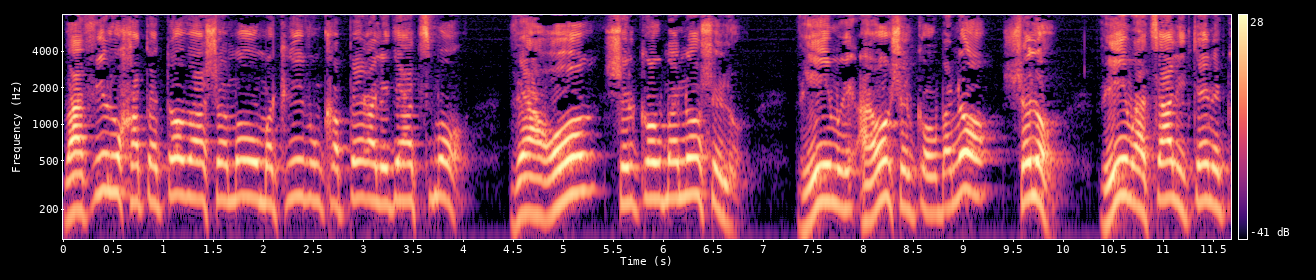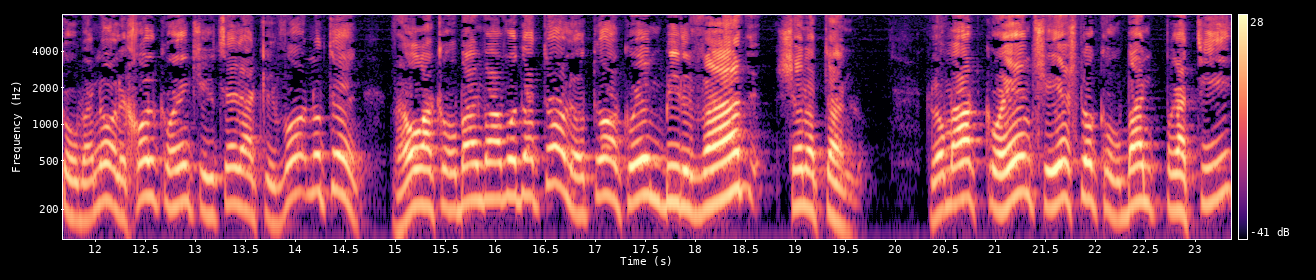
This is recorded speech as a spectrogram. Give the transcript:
ואפילו חטאתו ואשמו הוא מקריב ומכפר על ידי עצמו, והעור של קורבנו שלו, ואם העור של קורבנו שלו, ואם רצה ליתן את קורבנו לכל כהן שירצה להקריבו, נותן, ואור הקורבן ועבודתו לאותו הכהן בלבד שנתן לו. כלומר, כהן שיש לו קורבן פרטי,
